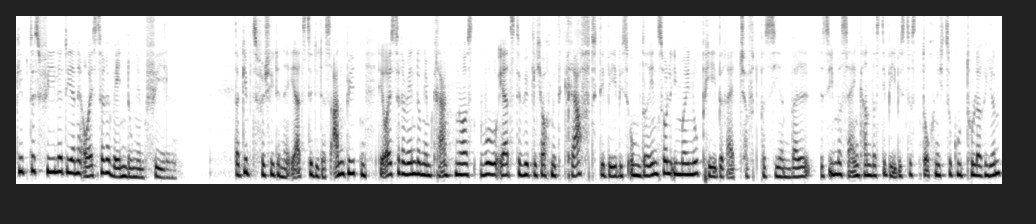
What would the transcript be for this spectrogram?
gibt es viele, die eine äußere Wendung empfehlen. Da gibt es verschiedene Ärzte, die das anbieten. Die äußere Wendung im Krankenhaus, wo Ärzte wirklich auch mit Kraft die Babys umdrehen, soll immer in OP-Bereitschaft passieren, weil es immer sein kann, dass die Babys das doch nicht so gut tolerieren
